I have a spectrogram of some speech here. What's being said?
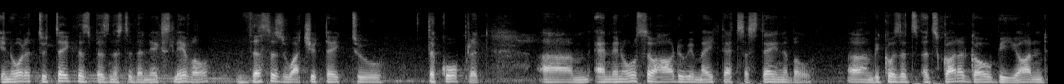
in order to take this business to the next level, this is what you take to the corporate. Um, and then also, how do we make that sustainable? Um, because it's, it's got to go beyond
